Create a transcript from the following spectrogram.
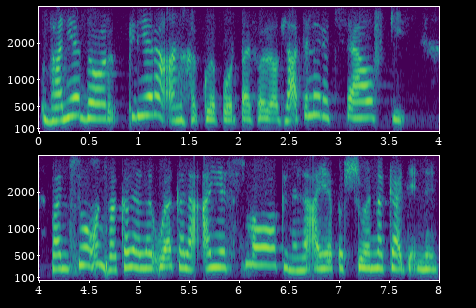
wanneer daar klere aangekoop word byvoorbeeld, laat hulle dit self kies want so ontwikkel hulle ook hulle eie smaak en hulle eie persoonlikheid en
